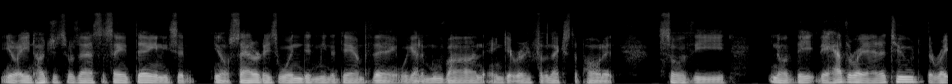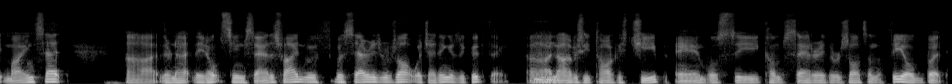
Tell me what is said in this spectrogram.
you know, Aidan Hutchinson was asked the same thing, and he said, you know, Saturday's win didn't mean a damn thing. We got to move on and get ready for the next opponent. So the, you know, they they have the right attitude, the right mindset. Uh, they're not. They don't seem satisfied with with Saturday's result, which I think is a good thing. Uh, mm. And obviously, talk is cheap, and we'll see come Saturday the results on the field. But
